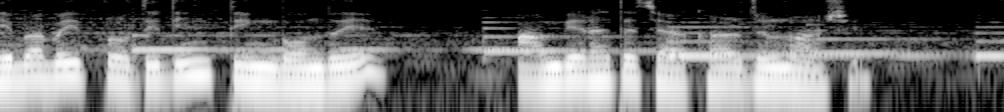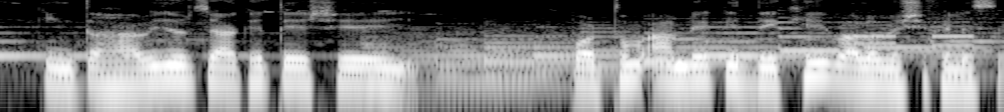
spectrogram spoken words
এভাবেই প্রতিদিন তিন বন্ধুয়ে আম্বিয়ার হাতে চা খাওয়ার জন্য আসে। কিন্তু হাবিজুর চা খেতে সেই প্রথম আম্বিয়াকে দেখেই ভালোবেসে ফেলেছে।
